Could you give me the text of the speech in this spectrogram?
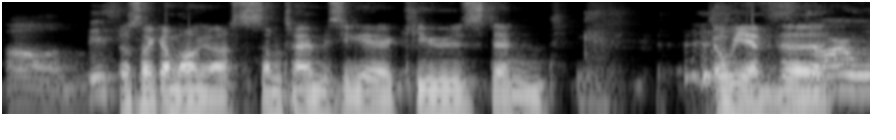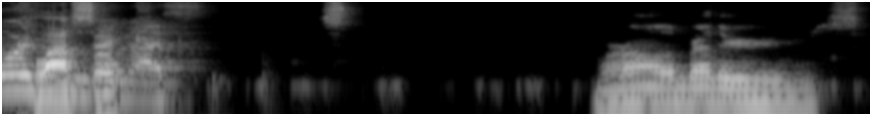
Oh, this Just like Among Us. Sometimes you get accused and oh, we have the Star Wars classic. Among Us. We're all brothers.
